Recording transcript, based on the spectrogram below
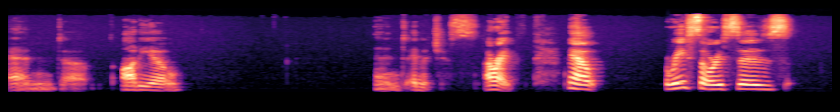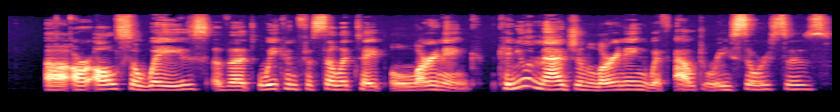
and uh, audio and images. All right. Now, resources uh, are also ways that we can facilitate learning can you imagine learning without resources?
